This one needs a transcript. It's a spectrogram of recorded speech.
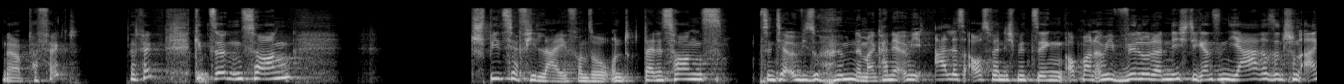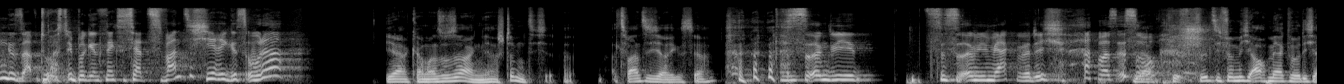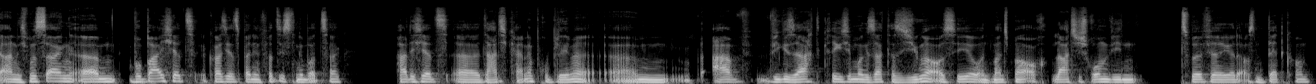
Ja, perfekt. Perfekt. Gibt es irgendeinen Song? Du spielst ja viel live und so. Und deine Songs sind ja irgendwie so Hymne. Man kann ja irgendwie alles auswendig mitsingen, ob man irgendwie will oder nicht. Die ganzen Jahre sind schon angesagt. Du hast übrigens nächstes Jahr 20-Jähriges, oder? Ja, kann man so sagen. Ja, stimmt. 20-Jähriges, äh, ja. das ist irgendwie, das ist irgendwie merkwürdig. Aber es ist so. Ja, fühlt sich für mich auch merkwürdig an. Ich muss sagen, ähm, wobei ich jetzt quasi jetzt bei den 40. Geburtstag hatte ich jetzt, äh, da hatte ich keine Probleme. Ähm, aber wie gesagt, kriege ich immer gesagt, dass ich jünger aussehe und manchmal auch latsch ich rum wie ein Zwölfjähriger, der aus dem Bett kommt.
